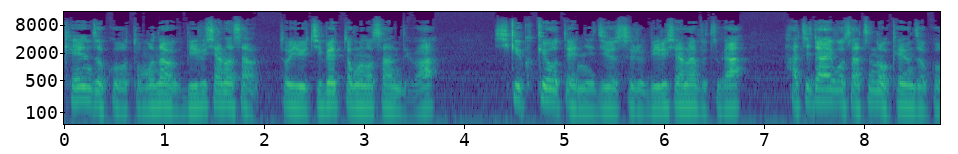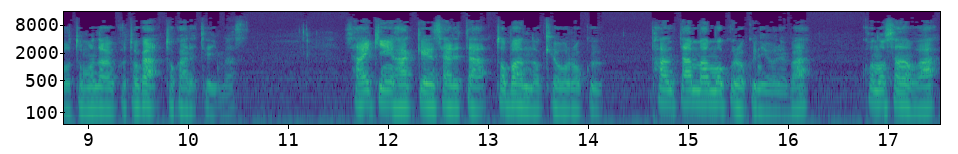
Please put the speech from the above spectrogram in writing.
眷属を伴うビルシャナ山というチベット語の山では、四菊経典に従するビルシャナ仏が八大菩薩の眷属を伴うことが説かれています。最近発見された吐蕃の教録、パンタンマ目録によれば、この山は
